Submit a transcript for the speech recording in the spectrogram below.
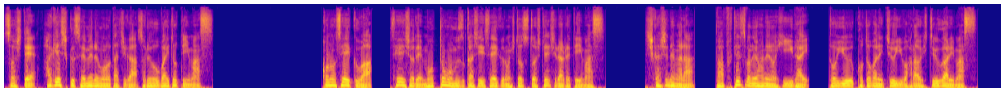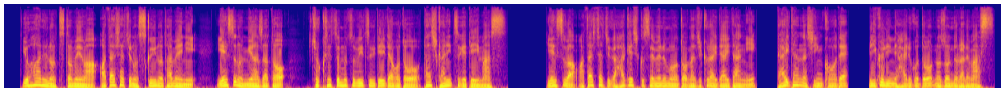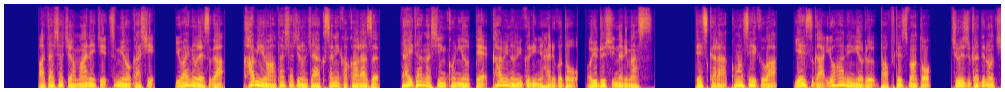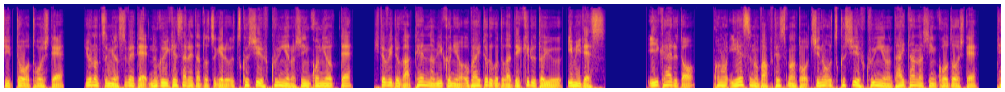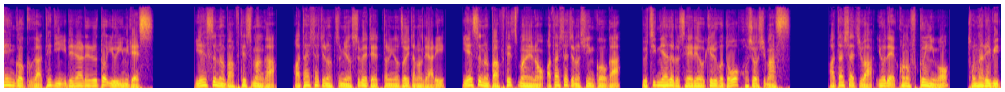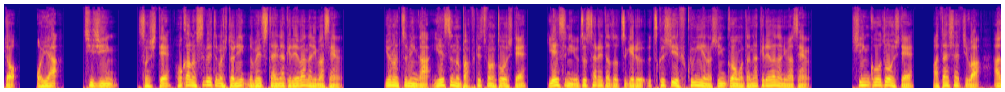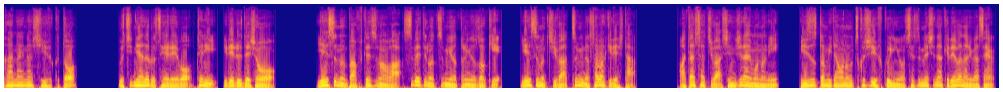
そして激しく責める者たちがそれを奪い取っています。この聖句は聖書で最も難しい聖句の一つとして知られています。しかしながら、バプテスマのヨハネの日以来という言葉に注意を払う必要があります。ヨハネの務めは私たちの救いのためにイエスの御業と直接結びついていたことを確かに告げています。イエスは私たちが激しく責めるものと同じくらい大胆に大胆な信仰で、御国に入ることを望んでおられます。私たちは毎日罪を犯し、弱いのですが、神は私たちの邪悪さに関わらず、大胆な信仰によって神の御国に入ることをお許しになります。ですから、この聖句は、イエスがヨハネによるバプテスマと十字架での血等を通して、世の罪をすべて拭い消されたと告げる美しい福音への信仰によって、人々が天の御国を奪い取ることができるという意味です。言い換えると、このイエスのバプテスマと血の美しい福音への大胆な信仰を通して、天国が手に入れられるという意味です。イエスのバプテスマが私たちの罪をすべて取り除いたのであり、イエスのバプテスマへの私たちの信仰が、内に宿る精霊を切ることを保証します。私たちは世でこの福音を、隣人、親、知人、そして他のすべての人に述べ伝えなければなりません。世の罪がイエスのバプテスマを通してイエスに移されたと告げる美しい福音への信仰を持たなければなりません。信仰を通して、私たちは贖いの私服と、内に宿る精霊を手に入れるでしょう。イエスのバプテスマはすべての罪を取り除き、イエスの血は罪の裁きでした。私たちは信じない者に、水と御霊の美しい福音を説明しなければなりません。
